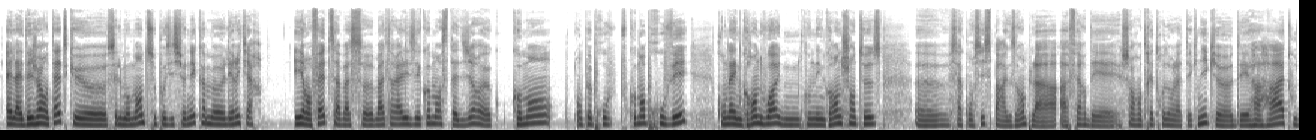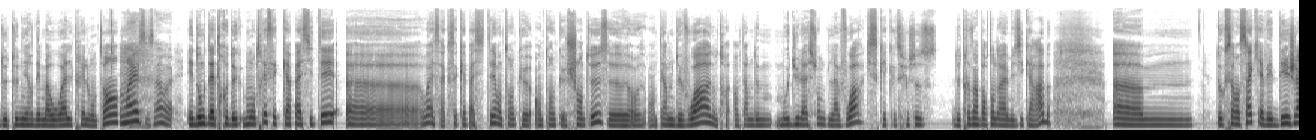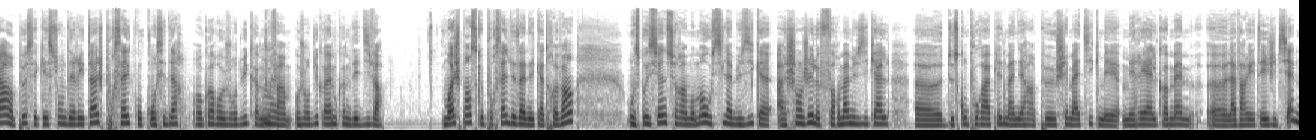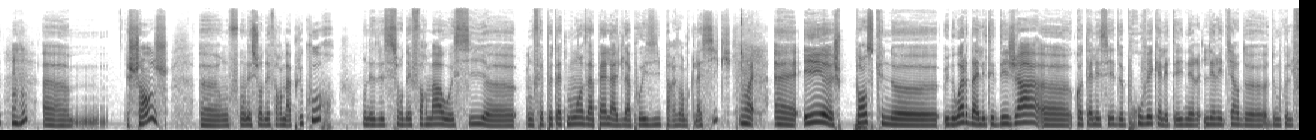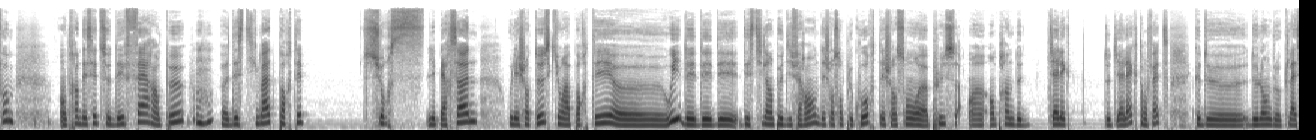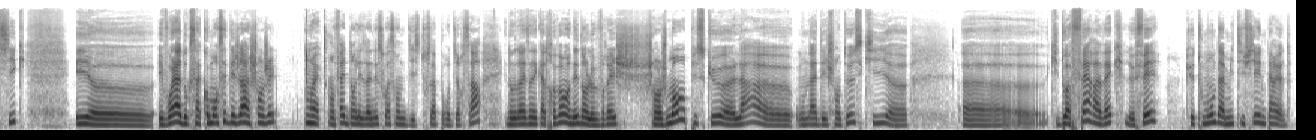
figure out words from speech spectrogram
elle a déjà en tête que c'est le moment de se positionner comme euh, l'héritière. Et en fait, ça va se matérialiser comment? C'est-à-dire euh, comment on peut comment prouver qu'on a une grande voix, qu'on est une grande chanteuse, euh, ça consiste par exemple à, faire des, sans rentrer trop dans la technique, euh, des ha-hats ou de tenir des mawal très longtemps. Ouais, c'est ça, ouais. Et donc d'être, de montrer ses capacités, euh, ouais, ses, capacités en tant que, en tant que chanteuse, en, termes de voix, en, termes de modulation de la voix, qui est quelque chose de très important dans la musique arabe. donc c'est en ça qu'il y avait déjà un peu ces questions d'héritage pour celles qu'on considère encore aujourd'hui comme, enfin aujourd'hui quand même comme des divas. Moi, je pense que pour celle des années 80, on se positionne sur un moment où si la musique a, changé le format musical euh, de ce qu'on pourrait appeler de manière un peu schématique, mais, mais réelle quand même, euh, la variété égyptienne, mhm. euh, change. On, est sur des formats plus courts. On est sur des formats où aussi on fait peut-être moins appel à de la poésie, par exemple, classique. et je pense qu'une une Warda, elle était déjà, quand elle essayait de prouver qu'elle était l'héritière de, de en train d'essayer de se défaire un peu mhm. euh, des stigmates portés sur les personnes ou les chanteuses qui ont apporté, euh, oui, des, des, des, styles un peu différents, des chansons plus courtes, des chansons euh, plus empreintes de dialecte, de dialecte en fait, que de, de langue classique. Et, et, voilà, donc ça a commencé déjà à changer. Ouais. En fait, dans les années 70, tout ça pour dire ça. Et donc, dans les années 80, on est dans le vrai changement, puisque là, on a des chanteuses qui, qui doivent faire avec le fait que tout le monde a mythifié une période.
